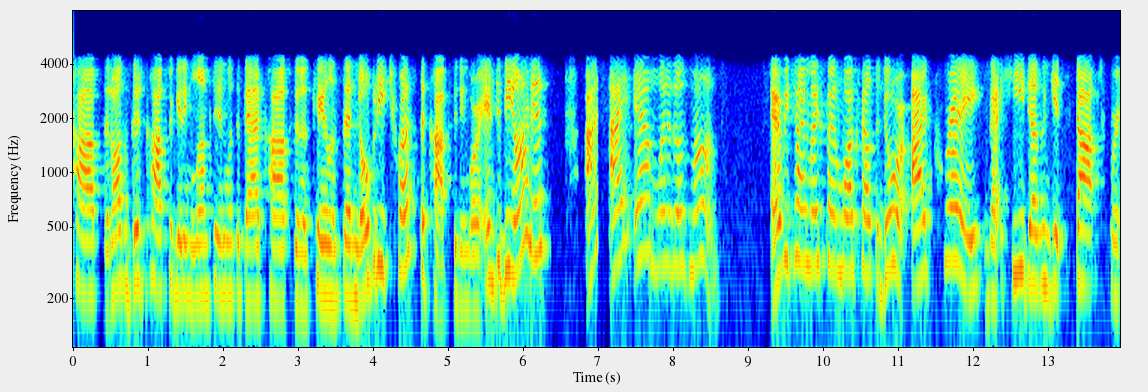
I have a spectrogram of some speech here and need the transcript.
cops, and all the good cops are getting lumped in with the bad cops. And as Kaylin said, nobody trusts the cops anymore. And to be honest, I I am one of those moms. Every time my son walks out the door, I pray that he doesn't get stopped for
